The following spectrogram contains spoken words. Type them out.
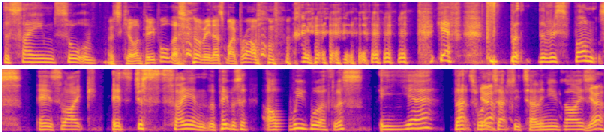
the same sort of It's killing people. That's I mean that's my problem. yeah, but the response is like it's just saying the people say, "Are we worthless?" Yeah, that's what Yeah. it's actually telling you guys. Yeah.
